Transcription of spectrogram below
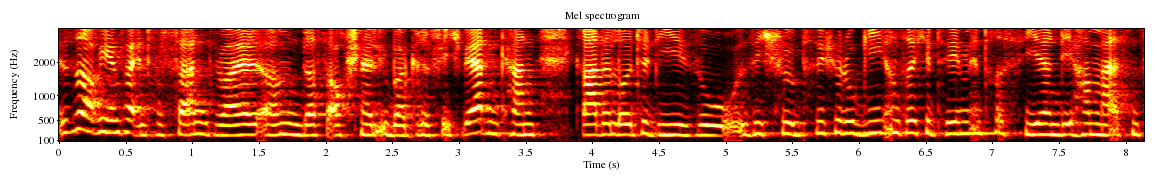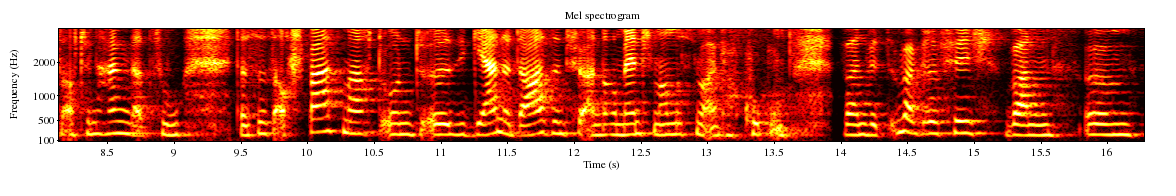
Ist auf jeden Fall interessant, weil ähm, das auch schnell übergriffig werden kann. Gerade Leute, die so sich für Psychologie und solche Themen interessieren, die haben meistens auch den Hang dazu, dass es auch Spaß macht und äh, sie gerne da sind für andere Menschen. Man muss nur einfach gucken, wann wird es übergriffig, wann ähm,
